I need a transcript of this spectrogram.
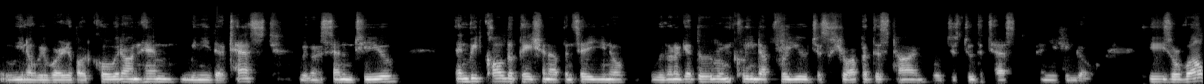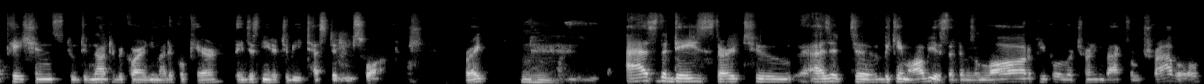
You know, we're worried about COVID on him. We need a test. We're going to send him to you, and we'd call the patient up and say, you know, we're going to get the room cleaned up for you. Just show up at this time. We'll just do the test, and you can go. These were well patients who did not require any medical care. They just needed to be tested and swabbed right? Mm-hmm. As the days started to, as it uh, became obvious that there was a lot of people returning back from travel,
